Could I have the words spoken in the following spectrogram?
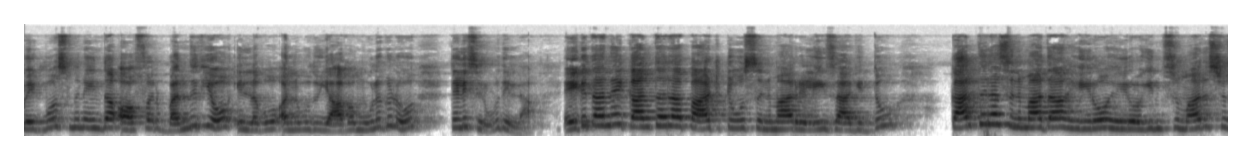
ಬಿಗ್ ಬಾಸ್ ಮನೆಯಿಂದ ಆಫರ್ ಬಂದಿದೆಯೋ ಇಲ್ಲವೋ ಅನ್ನುವುದು ಯಾವ ಮೂಲಗಳು ತಿಳಿಸಿರುವುದಿಲ್ಲ. ಈಗ ತಾನೇ Kantara part two cinema release ಆಗಿದ್ದು, ಕಾಂತಾರ ಸಿನಿಮಾದ ಹೀರೋ, ಹೀರೋಯಿನ್ ಸುಮಾರಷ್ಟು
